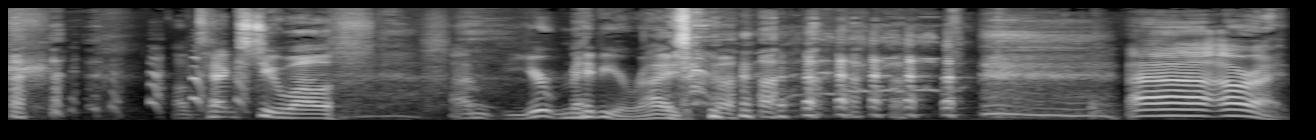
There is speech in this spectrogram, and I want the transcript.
I'll text you while I'm, you're maybe you're right. uh, all right.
